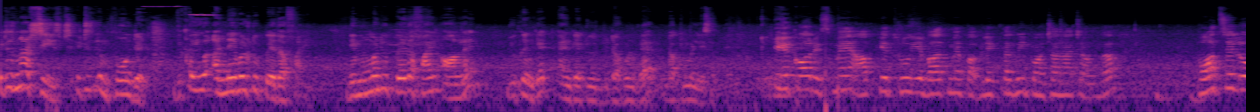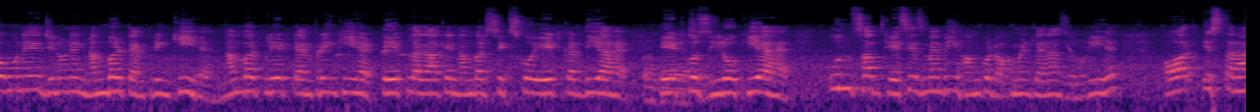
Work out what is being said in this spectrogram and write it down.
it is not seized it is imported because you are unable to pay the fine the moment you pay the fine online you can get and get you document back document ले सकते हैं। एक और इसमें आपके थ्रू ये बात मैं पब्लिक तक भी पहुंचाना चाहूँगा। बहुत से लोगों ने जिन्होंने नंबर टेम्परिंग की है नंबर प्लेट टेम्परिंग की है टेप लगा के नंबर सिक्स को एट कर दिया है एट को ज़ीरो किया है उन सब केसेस में भी हमको डॉक्यूमेंट लेना ज़रूरी है और इस तरह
